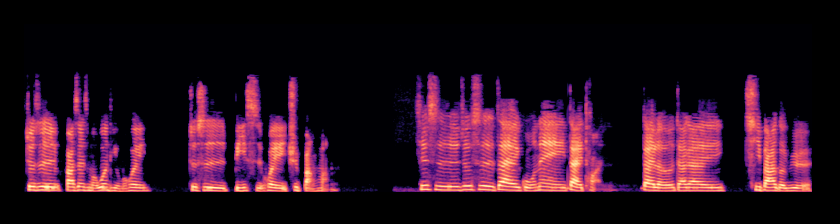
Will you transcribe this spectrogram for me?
就是发生什么问题，我们会就是彼此会去帮忙。其实就是在国内带团带了大概七八个月，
